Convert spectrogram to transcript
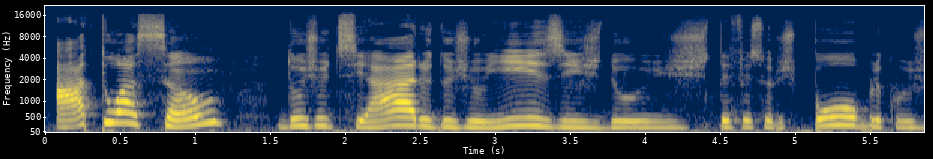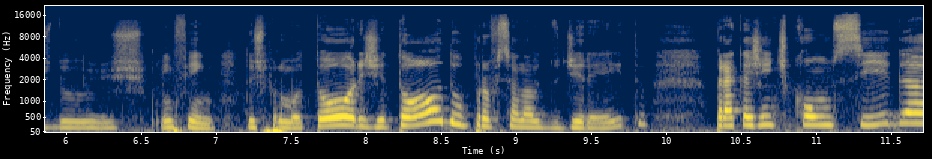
a atuação do judiciário, dos juízes, dos defensores públicos, dos, enfim, dos promotores, de todo o profissional do direito, para que a gente consiga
